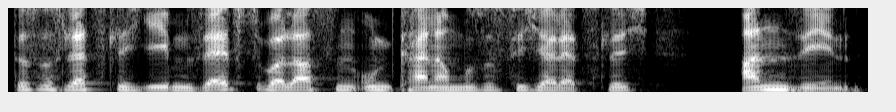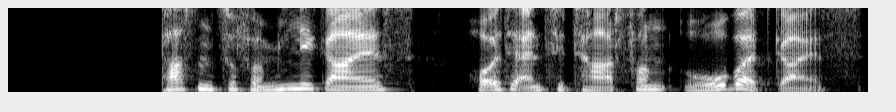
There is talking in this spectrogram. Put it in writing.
das ist letztlich jedem selbst überlassen und keiner muss es sich ja letztlich ansehen. Passend zur Familie Geis heute ein Zitat von Robert Geis.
